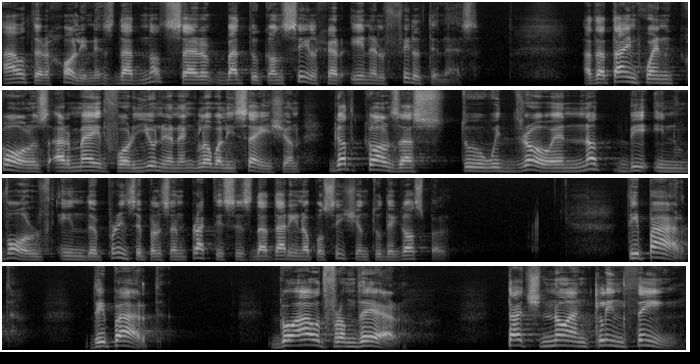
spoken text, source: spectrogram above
outer holiness that not serve but to conceal her inner filthiness. At a time when calls are made for union and globalization, God calls us to withdraw and not be involved in the principles and practices that are in opposition to the gospel. Depart Depart. Go out from there. Touch no unclean thing.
